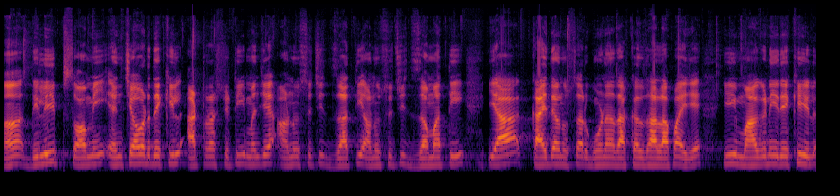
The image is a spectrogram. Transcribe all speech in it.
दिलीप स्वामी यांच्यावर देखील अट्रॉसिटी म्हणजे अनुसूचित जाती अनुसूचित जमाती या कायद्यानुसार गुन्हा दाखल झाला पाहिजे. ही मागणी देखील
